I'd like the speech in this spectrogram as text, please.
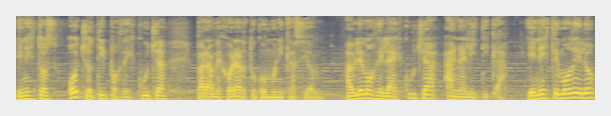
en estos ocho tipos de escucha para mejorar tu comunicación. Hablemos de la escucha analítica. En este modelo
